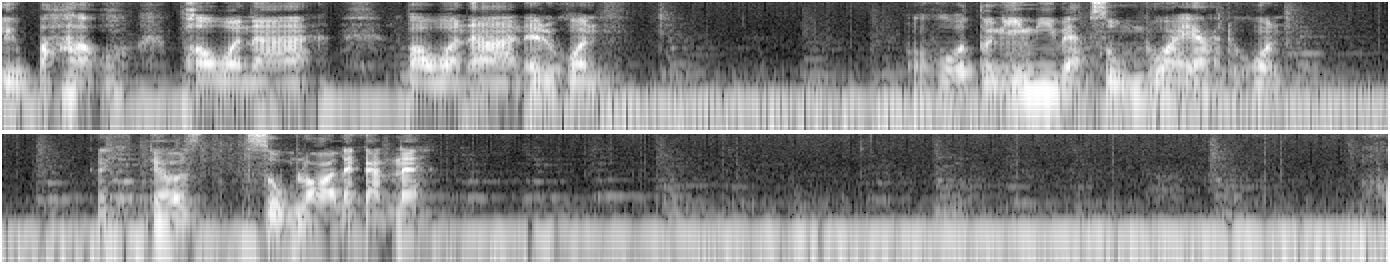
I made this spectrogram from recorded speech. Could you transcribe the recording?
หรือเปล่า ภาวนา ภาวนานะทุกคน โอ้โห ตัวนี้มีแบบสุ่มด้วยอะทุกคนเเดี๋ยวสุ่มรอแล้วกันนะโอ้โห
